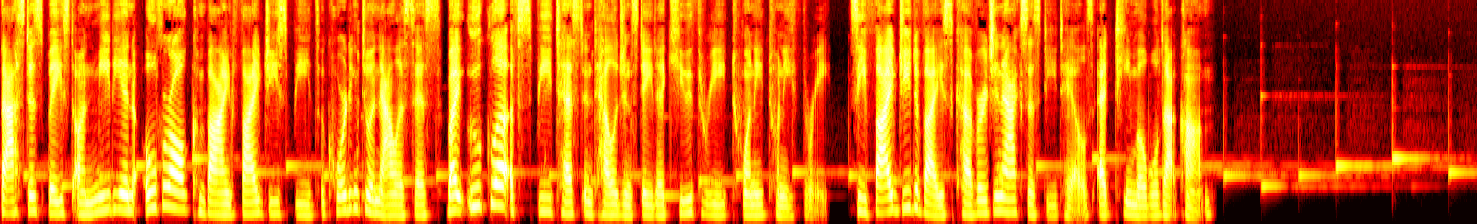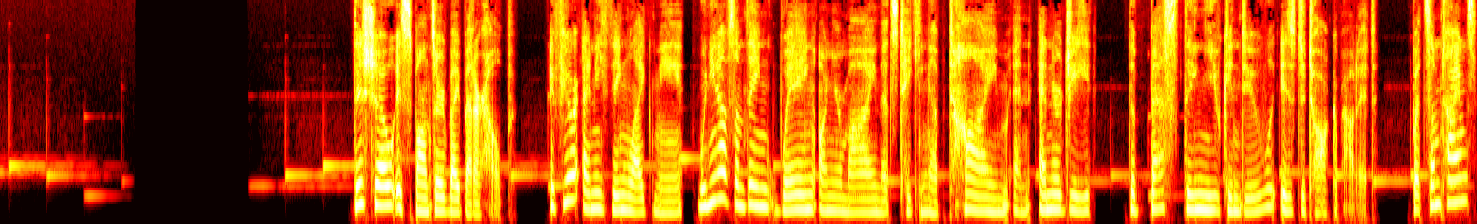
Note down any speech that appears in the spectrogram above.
Fastest based on median overall combined 5G speeds, according to analysis by Ookla of Speed Test Intelligence Data Q3 2023. See 5G device coverage and access details at tmobile.com. This show is sponsored by BetterHelp. If you're anything like me, when you have something weighing on your mind that's taking up time and energy, the best thing you can do is to talk about it. But sometimes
